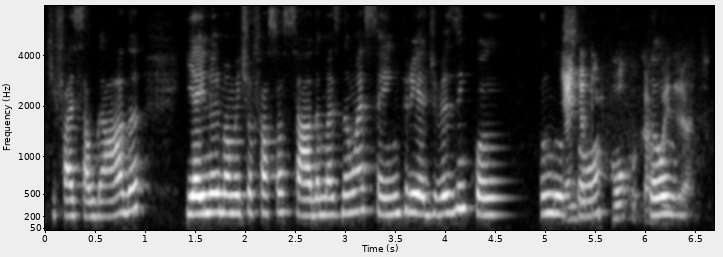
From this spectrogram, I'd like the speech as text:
que faz salgada. E aí normalmente eu faço assada, mas não é sempre, é de vez em quando e ainda só. tem pouco então, carboidrato. Então,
